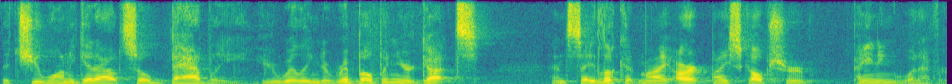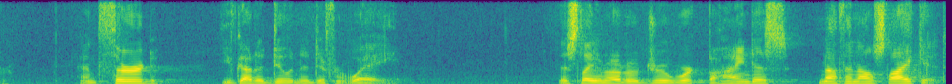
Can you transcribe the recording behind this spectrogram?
that you want to get out so badly. You're willing to rip open your guts and say, Look at my art, my sculpture, painting, whatever. And third, you've got to do it in a different way. This Leonardo Drew work behind us, nothing else like it.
